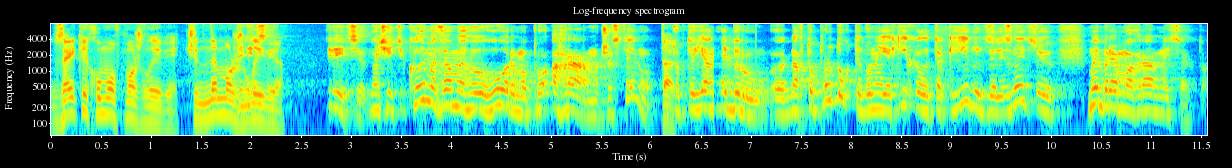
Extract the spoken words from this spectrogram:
За яких умов можливі чи неможливі? Дивіться, значить, коли ми з вами говоримо про аграрну частину, Так. тобто я не беру е, нафтопродукти, вони як їхали, так і їдуть залізницею. Ми беремо аграрний сектор.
